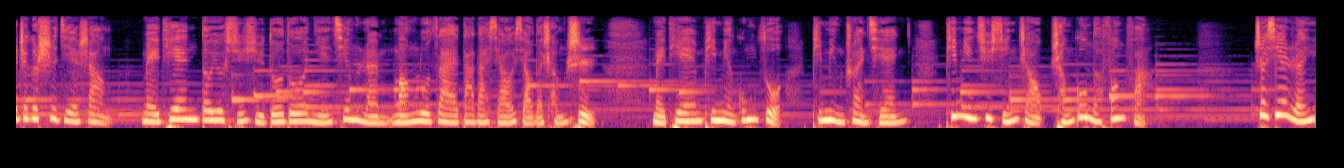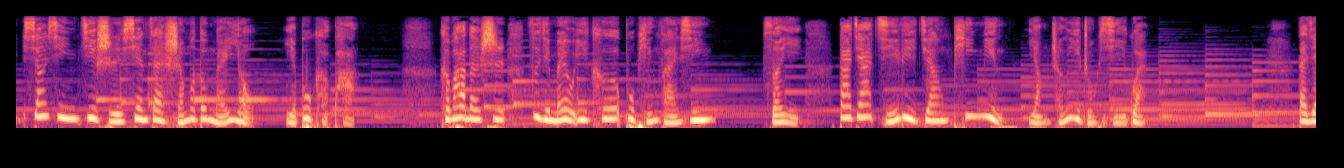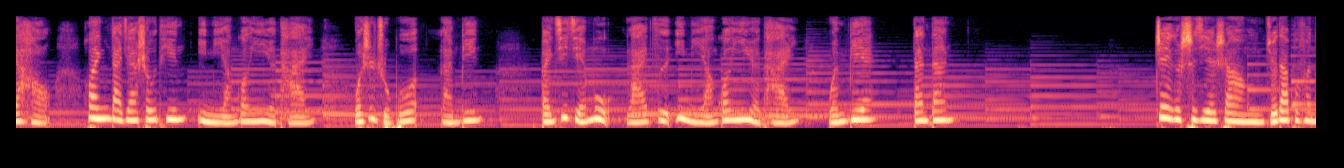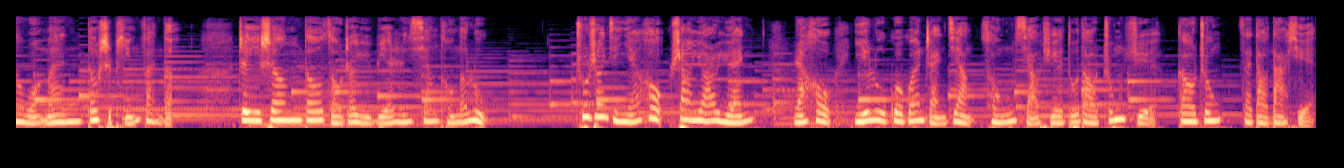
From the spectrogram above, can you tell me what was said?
在这个世界上，每天都有许许多多年轻人忙碌在大大小小的城市，每天拼命工作、拼命赚钱、拼命去寻找成功的方法。这些人相信，即使现在什么都没有，也不可怕。可怕的是自己没有一颗不平凡心。所以，大家极力将拼命养成一种习惯。大家好，欢迎大家收听一米阳光音乐台。我是主播蓝冰，本期节目来自一米阳光音乐台，文编丹丹。这个世界上绝大部分的我们都是平凡的，这一生都走着与别人相同的路。出生几年后上幼儿园，然后一路过关斩将，从小学读到中学、高中，再到大学，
